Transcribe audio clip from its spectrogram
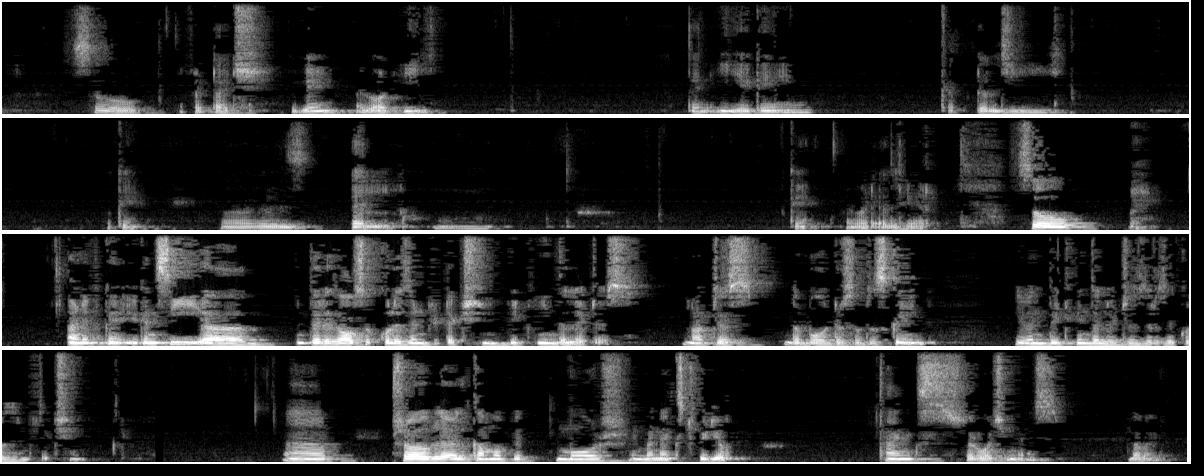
So if I touch again I got E. Then E again capital G. Okay uh, there is L. Mm. okay I got L here. So and if you can, you can see uh, there is also collision detection between the letters not just the borders of the screen. Even between the letters there is a collision detection uh, probably I'll come up with more in my next video. Thanks for watching guys. Bye bye.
